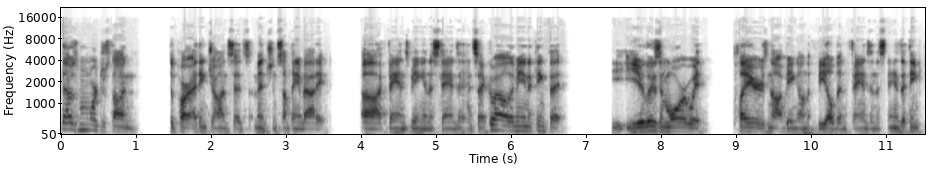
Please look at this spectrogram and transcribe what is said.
that was more just on the part. I think John said mentioned something about it, uh, fans being in the stands, and it's like, well, I mean, I think that you're losing more with players not being on the field than fans in the stands. I think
